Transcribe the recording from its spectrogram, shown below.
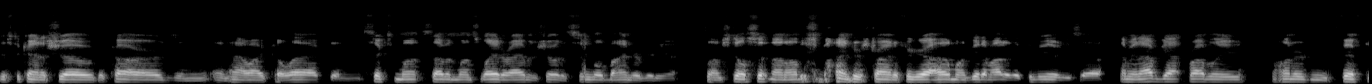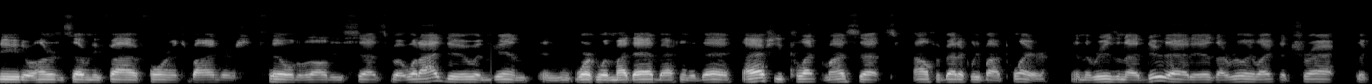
just to kind of show the cards and, and how I collect. And six months, seven months later, I haven't showed a single binder video. So I'm still sitting on all these binders trying to figure out how I'm going to get them out of the community. So, I mean, I've got probably 150 to 175 four inch binders filled with all these sets. But what I do, and again, in working with my dad back in the day, I actually collect my sets alphabetically by player. And the reason I do that is I really like to track the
